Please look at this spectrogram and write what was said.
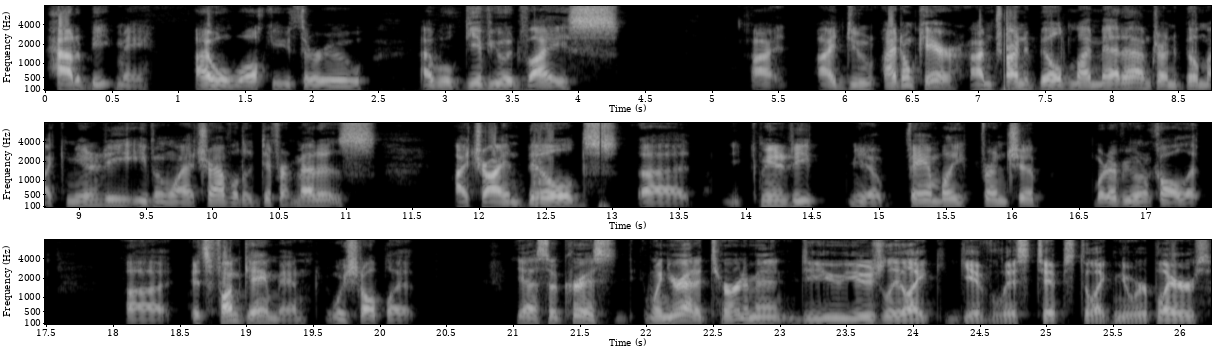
how to beat me. I will walk you through, I will give you advice. I I do I don't care. I'm trying to build my meta, I'm trying to build my community even when I travel to different metas. I try and build uh, community, you know, family, friendship, whatever you want to call it. Uh, it's a fun game, man. We should all play it. Yeah. So, Chris, when you're at a tournament, do you usually like give list tips to like newer players?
